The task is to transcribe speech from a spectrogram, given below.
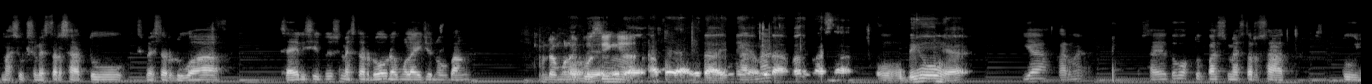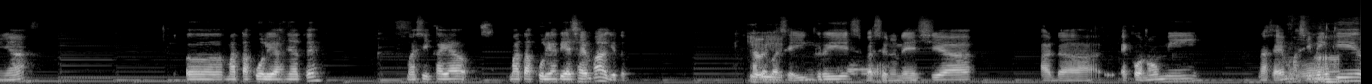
masuk semester 1, semester 2. Saya di situ semester 2 udah mulai jenuh bang. Udah mulai Oh, pusing iya, ya. udah, Apa ya? Udah ini ya, Karena- udah apa? Rasa mm, bingung ya. Ya karena saya tuh waktu pas semester satunya eh, mata kuliahnya teh masih kayak mata kuliah di SMA gitu. Ada Yoi. bahasa Inggris, bahasa Indonesia, ada ekonomi. Nah saya masih Oh. mikir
